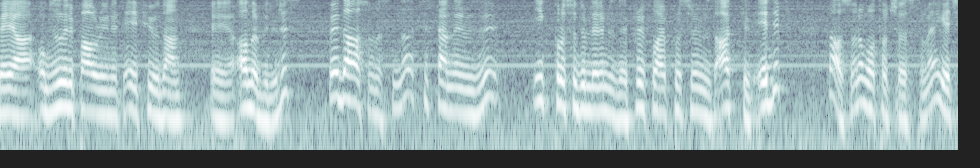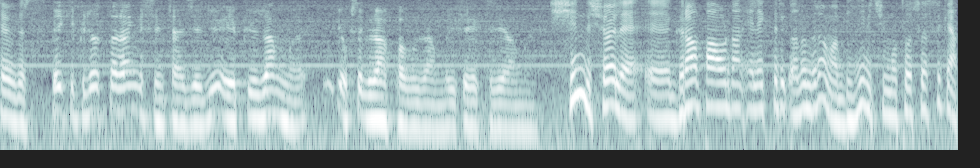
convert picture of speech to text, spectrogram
veya auxiliary power unit APU'dan e, alabiliriz ve daha sonrasında sistemlerimizi ilk prosedürlerimizle, pre-flight prosedürlerimizle aktif edip daha sonra motor çalıştırmaya geçebiliriz. Peki pilotlar hangisini tercih ediyor? APU'dan mı yoksa ground power'dan mı ilk elektriği almayı? Şimdi şöyle, e, ground power'dan elektrik alınır ama bizim için motor çalışırken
